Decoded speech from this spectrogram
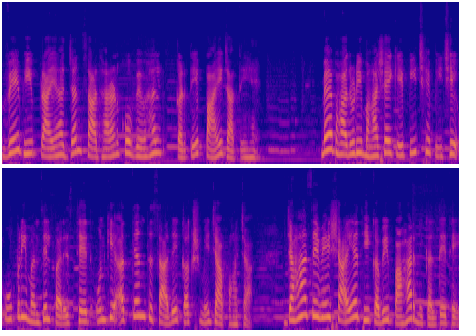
वे भी प्रायः जन साधारण को विवहल करते पाए जाते हैं। मैं भादुड़ी महाशय के पीछे पीछे ऊपरी मंजिल पर स्थित उनके अत्यंत सादे कक्ष में जा पहुँचा, जहाँ से वे शायद ही कभी बाहर निकलते थे।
